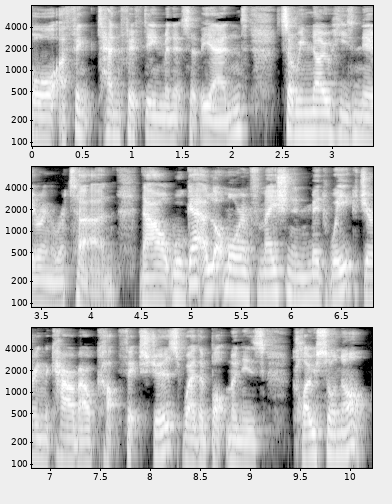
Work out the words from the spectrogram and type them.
for I think 10 15 minutes at the end. So we know he's nearing a return. Now we'll get a lot more information in midweek during the Carabao Cup fixtures, whether Botman is close or not.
